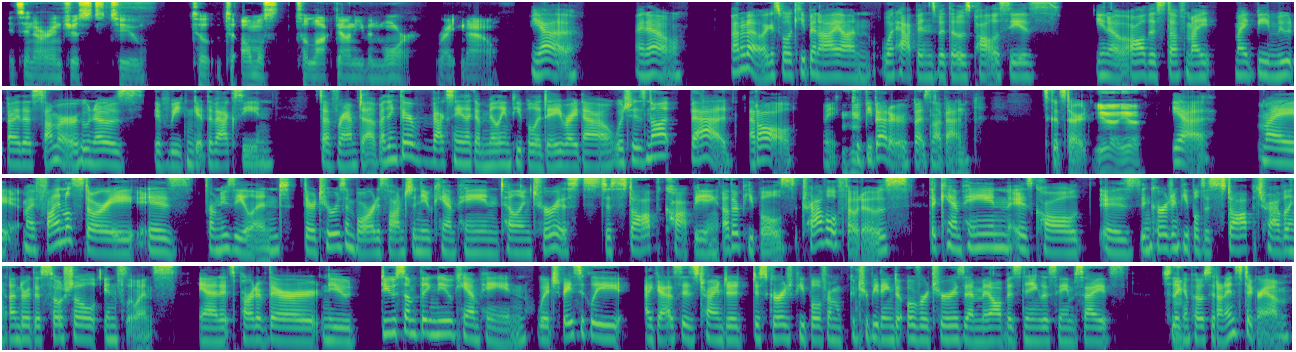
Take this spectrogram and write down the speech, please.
it's in our interest to to to almost to lock down even more right now. Yeah, I know. I don't know. I guess we'll keep an eye on what happens with those policies. You know, all this stuff might might be moot by this summer. Who knows if we can get the vaccine stuff ramped up? I think they're vaccinating like a million people a day right now, which is not bad at all. I mean, it Mhm. could be better, but it's not bad. It's a good start. Yeah, yeah. Yeah. My my final story is from New Zealand. Their tourism board has launched a new campaign telling tourists to stop copying other people's travel photos. The campaign is called is encouraging people to stop traveling under the social influence. And it's part of their new do something new campaign, which basically I guess is trying to discourage people from contributing to over tourism and all visiting the same sites so they Hmm. can post it on Instagram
